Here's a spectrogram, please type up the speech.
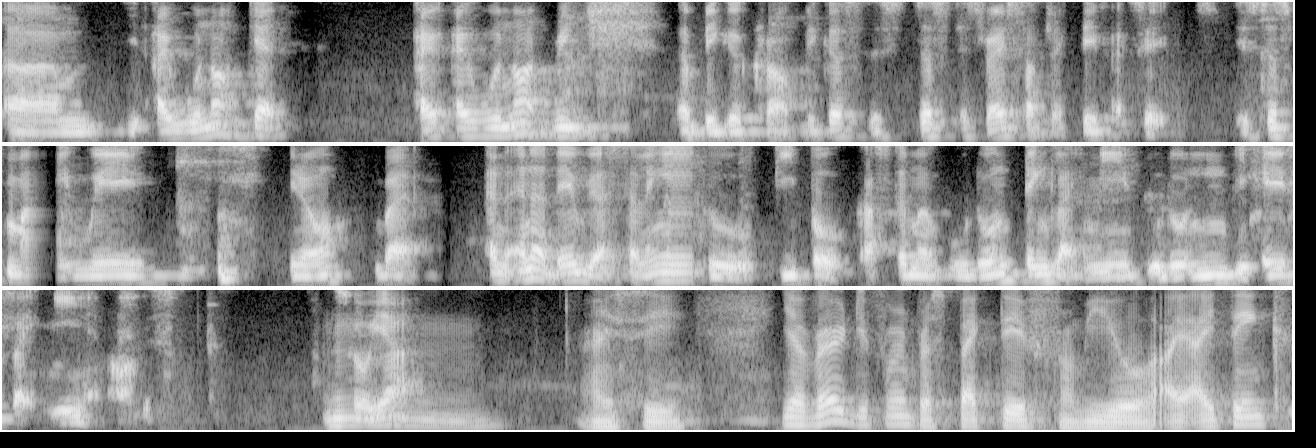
um, I will not get I, I will not reach a bigger crowd because it's just it's very subjective I say. It's, it's just my way you know. But at the end of the day we are selling it to people customer who don't think like me who don't behave like me and all this so yeah. Mm. I see. Yeah, very different perspective from you. I, I think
